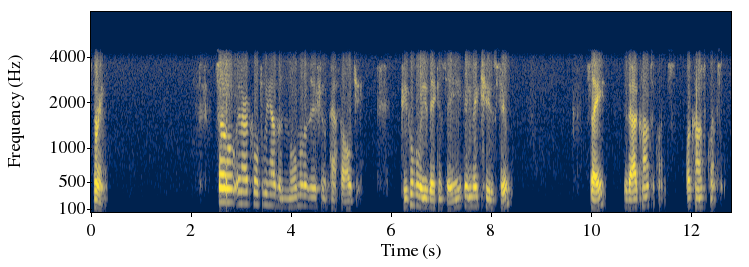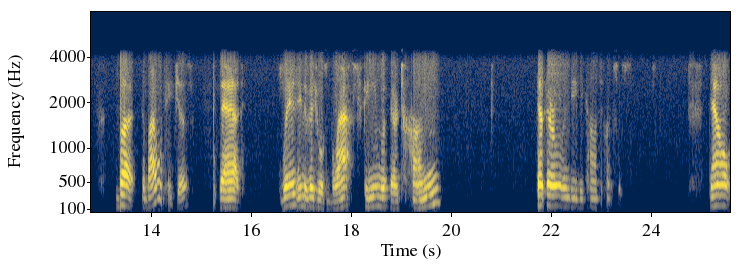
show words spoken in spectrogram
spring. So, in our culture, we have the normalization of pathology. People believe they can say anything they choose to say without consequence or consequences. But the Bible teaches that when individuals blaspheme with their tongue, that there will indeed be consequences. Now,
